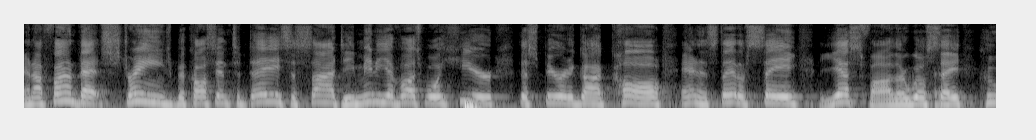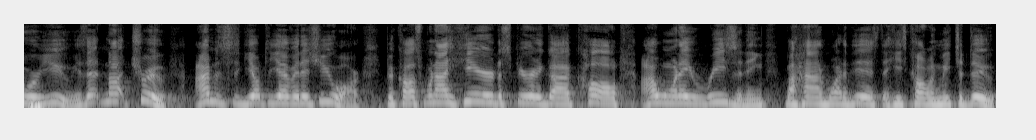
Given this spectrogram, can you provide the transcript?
And I find that strange because in today's society, many of us will hear the Spirit of God call, and instead of saying, Yes, Father, we'll say, Who are you? Is that not true? I'm as guilty of it as you are. Because when I hear the Spirit of God call, I want a reasoning behind what it is that He's calling me to do.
